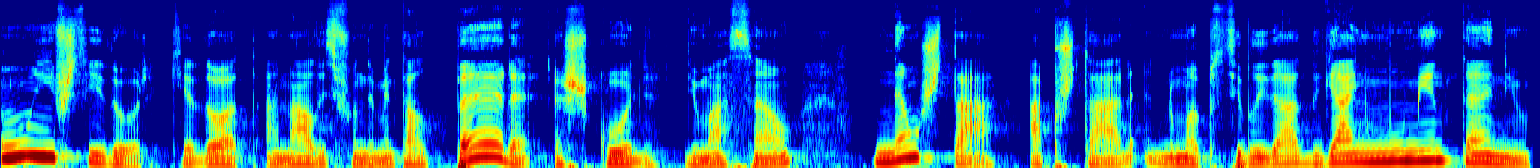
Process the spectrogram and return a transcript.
um investidor que adote a análise fundamental para a escolha de uma ação não está a apostar numa possibilidade de ganho momentâneo.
